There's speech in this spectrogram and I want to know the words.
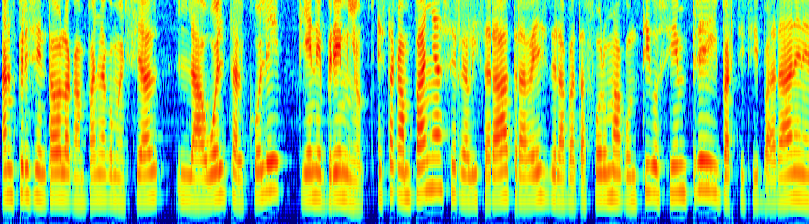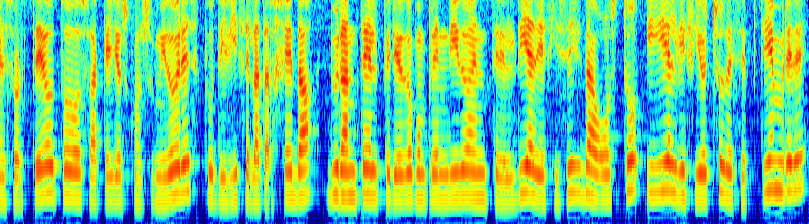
han presentado la campaña comercial La Vuelta al Cole tiene premio. Esta campaña se realizará a través de la plataforma Contigo Siempre y participarán en el sorteo todos aquellos consumidores que utilicen la tarjeta durante el periodo comprendido entre el día 16 de agosto y el 18 de septiembre,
